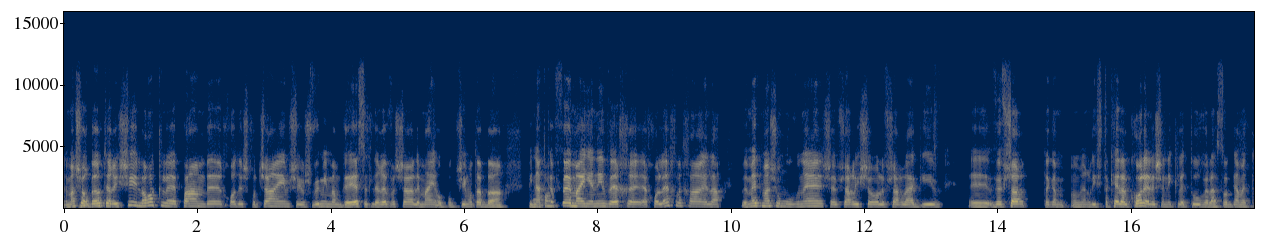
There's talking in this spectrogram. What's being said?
למשהו הרבה יותר אישי, לא רק לפעם בחודש, חודשיים, שיושבים עם המגייסת לרבע שעה, למה, או פוגשים אותה בפינת נכון. קפה, מה העניינים ואיך הולך לך, אלא באמת משהו מובנה שאפשר לשאול, אפשר להגיב, אה, ואפשר, אתה גם אומר, להסתכל על כל אלה שנקלטו ולעשות גם את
